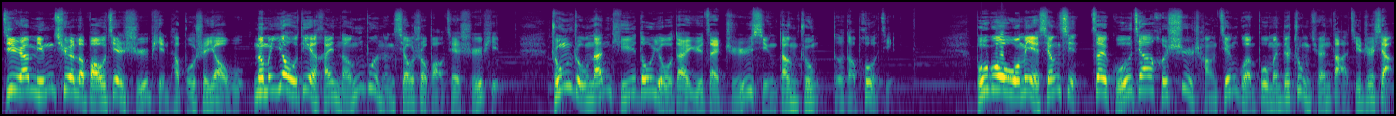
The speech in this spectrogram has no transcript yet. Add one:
既然明确了保健食品它不是药物，那么药店还能不能销售保健食品？种种难题都有待于在执行当中得到破解。不过，我们也相信，在国家和市场监管部门的重拳打击之下，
